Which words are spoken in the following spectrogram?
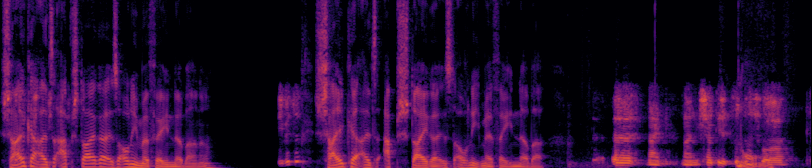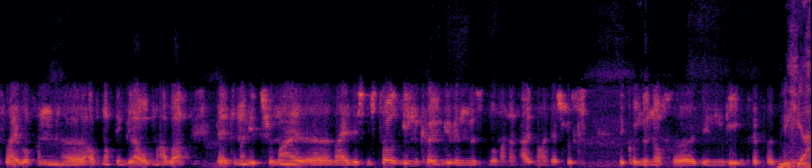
Schalke als Absteiger ist auch nicht mehr verhinderbar, ne? Wie bitte? Schalke als Absteiger ist auch nicht mehr verhinderbar. Äh, nein, nein. Ich hatte jetzt so oh. vor zwei Wochen äh, auch noch den Glauben, aber da hätte man jetzt schon mal, äh, weiß ich nicht, zu Hause gegen Köln gewinnen müssen, wo man dann halt noch in der Schluss Sekunde noch äh, den Gegentreffer. Ja,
